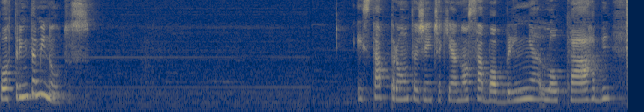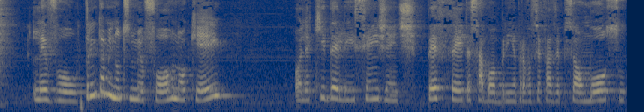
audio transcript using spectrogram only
por 30 minutos. Está pronta, gente, aqui a nossa abobrinha low carb. Levou 30 minutos no meu forno, ok? Olha que delícia, hein, gente? Perfeita essa abobrinha para você fazer pro seu almoço,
